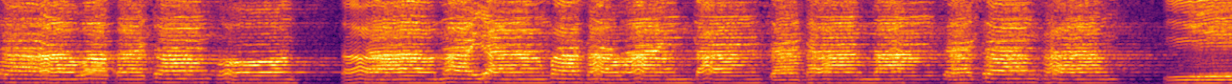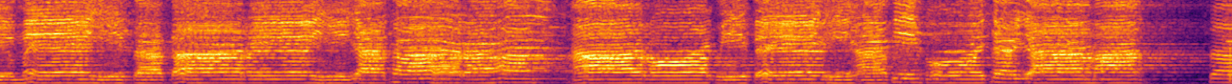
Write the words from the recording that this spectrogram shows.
สาวกสังโฆ ตามายังภะคะวันตังสัทธามังสัสสังฆังอิเมหิสการะหิยะทารังอารปิเตหิอภิปุชยามะ สา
